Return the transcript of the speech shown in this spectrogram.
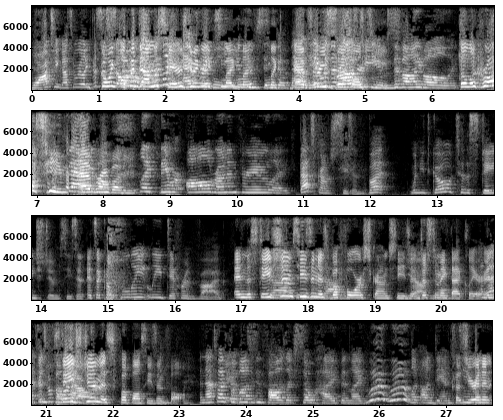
watching us. We were like, this Going is so up and down It the was, like, stairs doing like leg lifts, like of that. It every was the single lacrosse team. team, the volleyball, like The lacrosse team, everybody. like they were all running through like That's Scrounge season, but when you go to the stage gym season, it's a completely different vibe. And the stage Yeah, gym it's a season is different vibe. before scrounge season, Yeah. just to Yeah. make that clear. And And, that's in before stage that. gym is football season fall. and that's why Yeah. football season fall is like so hype and like woo woo like on dance Because team, you're in like- an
